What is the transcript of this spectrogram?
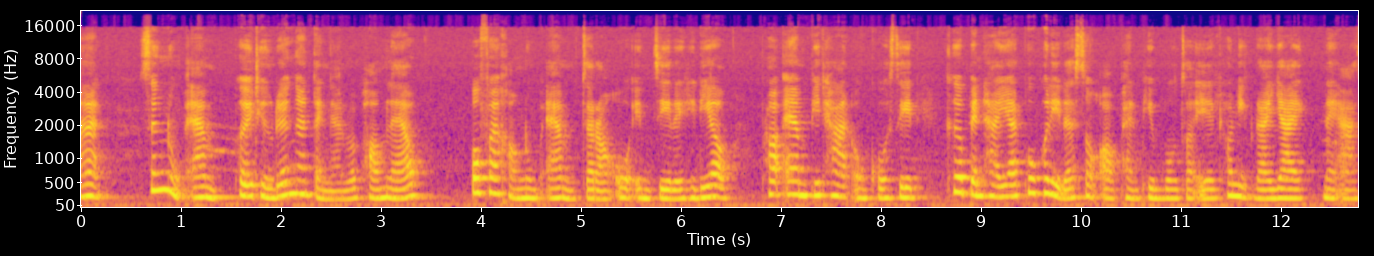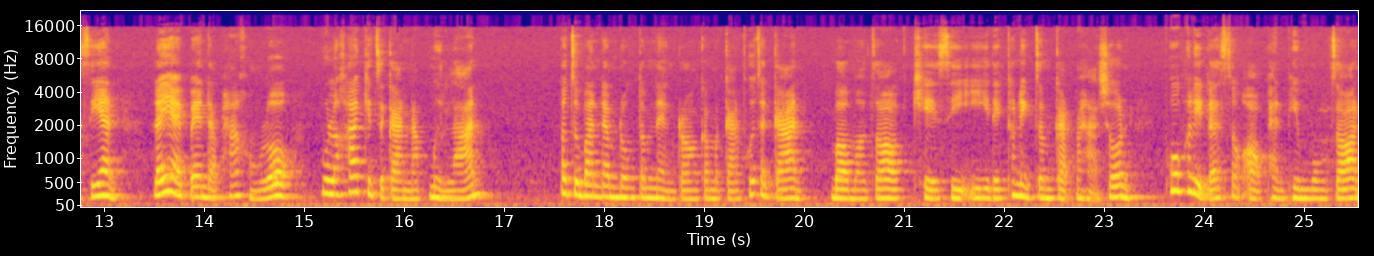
มาก ซึ่งหนุ่มแอมเผยถึงเรื่องงานแต่งงานว่าพร้อมแล้ว รไฟล์ของหนุ่มแอมจะร้อง OMG เลยทีเดียว เพราะแอมพิธานองโคสิตคือเป็นทายาทผู้ผลิตและส่งออกแผ่นพิมพ์วงจรอิเล็กทรอนิกส์รายใหญ่ในอาเซียน และใหญ่เป็นอันดับ 5 ของโลก มูลค่ากิจการนับหมื่นล้าน ปัจจุบันดำรงตำแหน่งรองกรรมการผู้จัดการบมจ KCE อิเล็กทรอนิกส์จำกัดมหาชน ผู้ผลิตและส่งออกแผ่นพิมพ์วงจร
